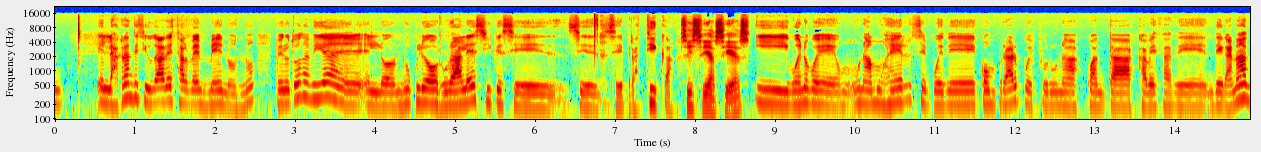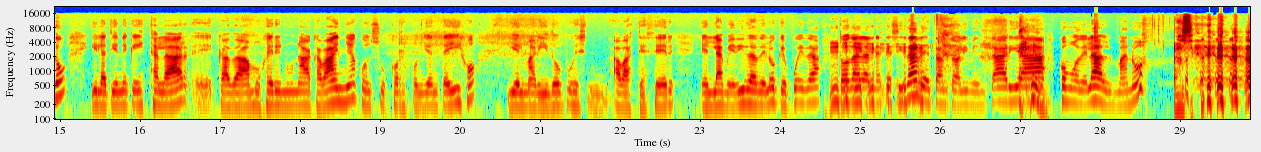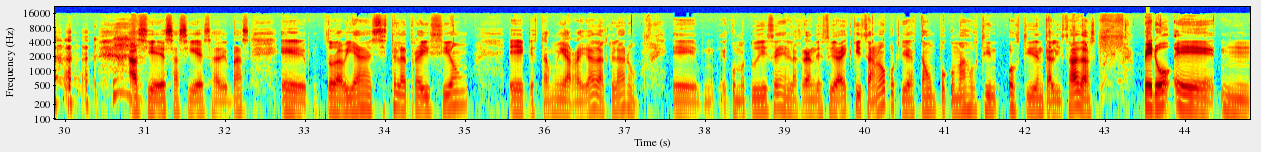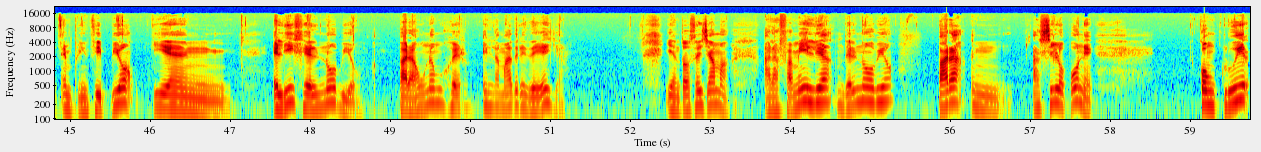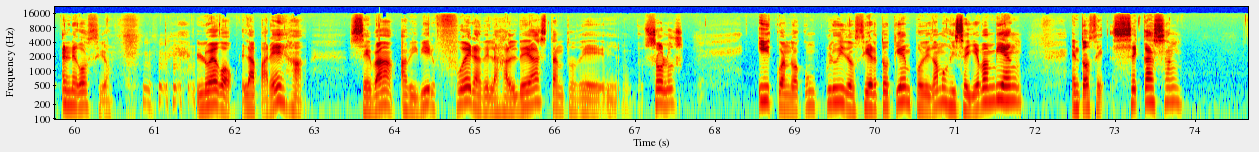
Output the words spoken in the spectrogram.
en las grandes ciudades tal vez menos, ¿no? Pero todavía en, en los núcleos rurales sí que se, se, se practica. Sí, sí, así es. Y bueno, pues una mujer se puede comprar pues por unas cuantas cabezas de, de ganado y la tiene que instalar eh, cada mujer en una cabaña con sus correspondientes hijos y el marido pues abastecer en la medida de lo que pueda todas las necesidades, tanto alimentarias como del alma, ¿no? Así, es, así es. Además, eh, todavía existe la tradición eh, que está muy arraigada, claro. Eh, como tú dices, en las grandes ciudades quizá no, porque ya están un poco más occidentalizadas. Pero mm, en principio, quien elige el novio para una mujer es la madre de ella. Y entonces llama a la familia del novio para, mm, así lo pone, concluir el negocio. Luego la pareja se va a vivir fuera de las aldeas, tanto de solos, y cuando ha concluido cierto tiempo, digamos, y se llevan bien, entonces se casan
